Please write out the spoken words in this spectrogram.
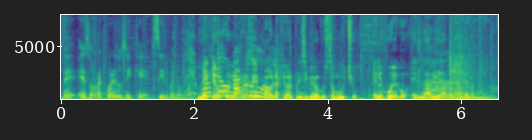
de esos recuerdos y que sirven un montón. Me ¿Por quedo con una un frase de? Paula que va al principio y me gustó mucho. El juego es la vida real de los niños.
